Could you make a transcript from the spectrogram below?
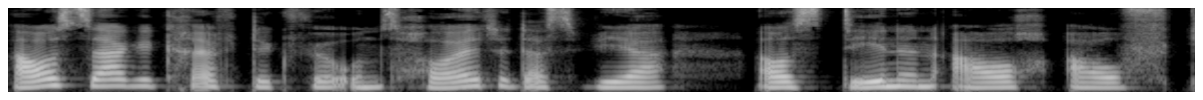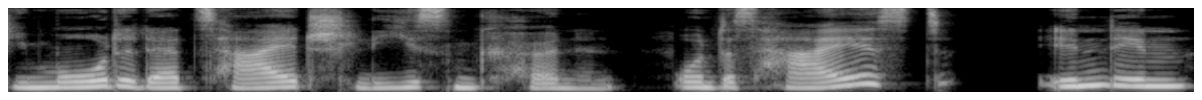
aussagekräftig für uns heute, dass wir aus denen auch auf die Mode der Zeit schließen können. Und das heißt, in den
